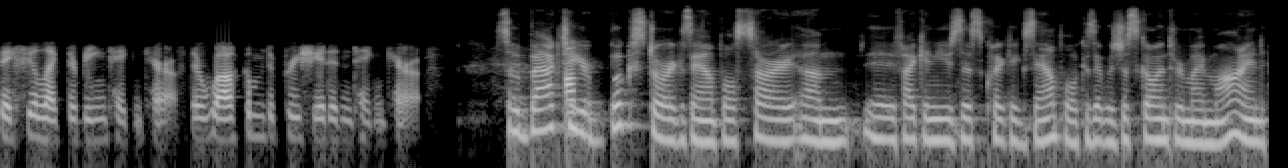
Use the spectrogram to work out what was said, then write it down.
they feel like they're being taken care of they're welcomed appreciated and taken care of So back to um, your bookstore example. Sorry, um, if I can use this quick example because it was just going through my mind.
